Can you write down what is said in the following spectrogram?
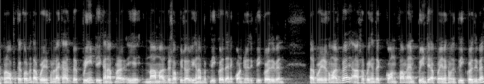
আপনারা অপেক্ষা করবেন। তারপর এরকম লেখা আসবে প্রিন্ট এখানে আপনার নাম আসবে সব কিছু আসবে, এখানে আপনি ক্লিক করে দেন কন্টিনিউতে ক্লিক করে দেবেন। তারপর এরকম আসবে, আসার পর এখান থেকে কনফার্ম অ্যান্ড প্রিন্টে আপনি এরকম ক্লিক করে দেবেন।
